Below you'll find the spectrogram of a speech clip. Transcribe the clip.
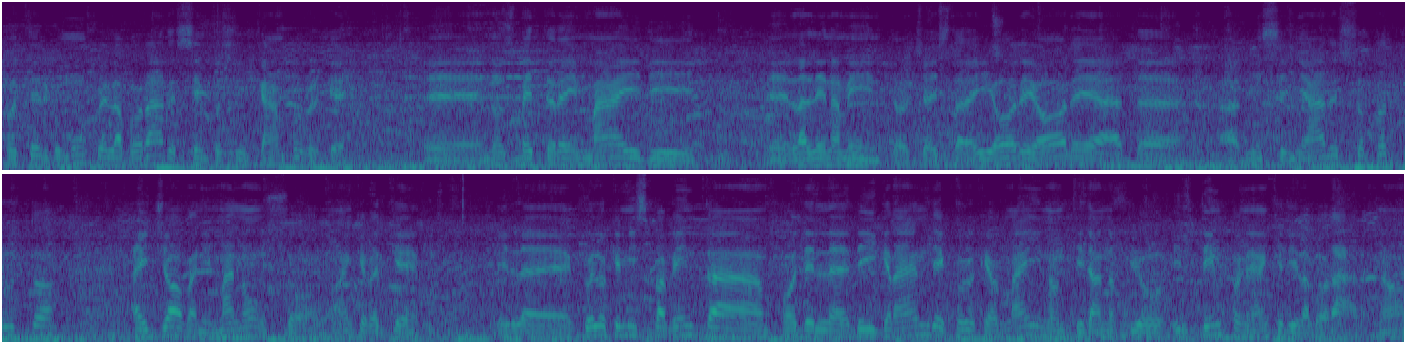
poter comunque lavorare sempre sul campo perché eh, non smetterei mai di eh, l'allenamento, cioè starei ore e ore ad, ad insegnare soprattutto ai giovani, ma non solo, anche perché il, quello che mi spaventa un po' del, dei grandi è quello che ormai non ti danno più il tempo neanche di lavorare, no?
